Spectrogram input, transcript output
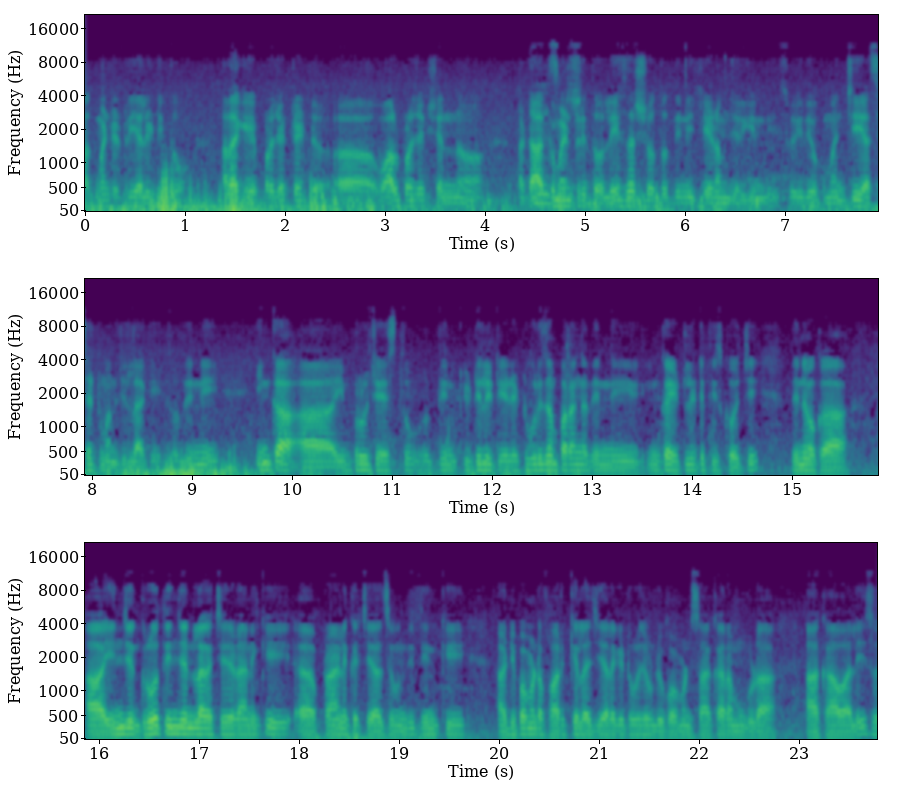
augmented రియాలిటీతో అలాగే ప్రొజెక్టెడ్ వాల్ ప్రొజెక్షన్ డాక్యుమెంటరీతో లేజర్ షోతో దీన్ని చేయడం జరిగింది. సో ఇది ఒక మంచి అసెట్ మన జిల్లాకి. సో దీన్ని ఇంకా ఇంప్రూవ్ చేస్తూ దీనికి యూటిలిటీ అంటే టూరిజం పరంగా దీన్ని ఇంకా యూటిలిటీ తీసుకొచ్చి దీన్ని ఒక ఇంజిన్ గ్రోత్ ఇంజిన్ లాగా చేయడానికి ప్రణాళిక చేయాల్సి ఉంది. దీనికి డిపార్ట్మెంట్ ఆఫ్ ఆర్కియాలజీ అలాగే టూరిజం డిపార్ట్మెంట్ సహకారం కూడా కావాలి. సో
